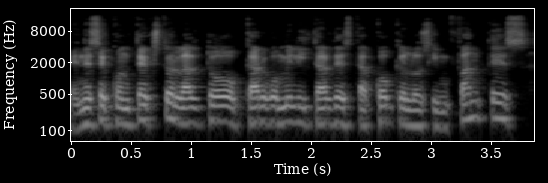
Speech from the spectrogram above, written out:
En ese contexto, el alto cargo militar destacó que los infantes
